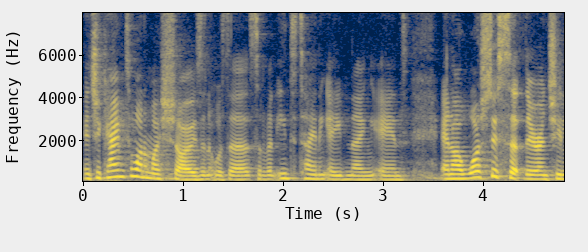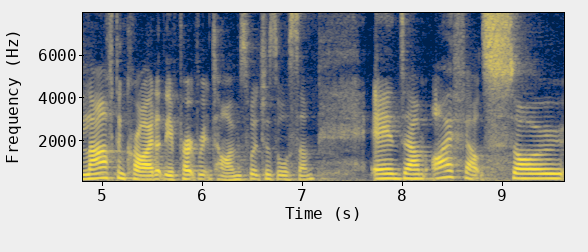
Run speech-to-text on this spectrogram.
And she came to one of my shows, and it was a sort of an entertaining evening, and, and I watched her sit there, and she laughed and cried at the appropriate times, which was awesome. And um, I felt so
